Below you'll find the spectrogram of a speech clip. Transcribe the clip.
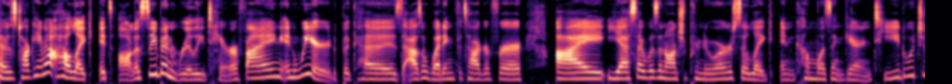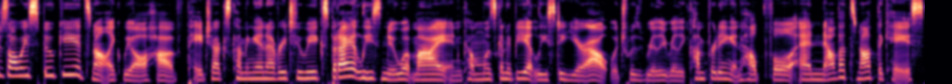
I was talking about how, like, it's honestly been really terrifying and weird because as a wedding photographer, I, yes, I was an entrepreneur, so like income wasn't guaranteed, which is always spooky. It's not like we all have paychecks coming in every two weeks, but I at least knew what my income was going to be at least a year out, which was really, really comforting and helpful. And now that's not the case.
